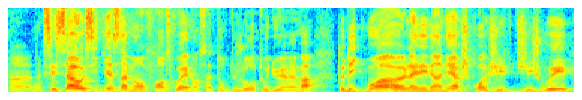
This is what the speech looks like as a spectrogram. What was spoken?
Ouais, Donc c'est ça aussi qui a ça. Mais en France, ouais, non, ça tourne toujours autour du MMA. Tandis que moi, euh, l'année dernière, je crois que j'ai joué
